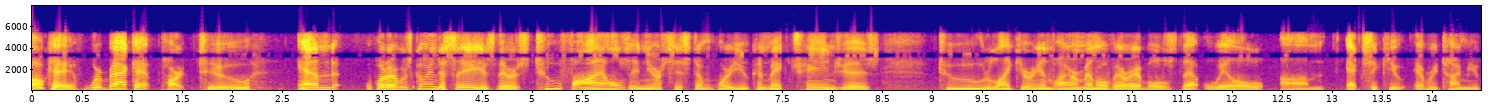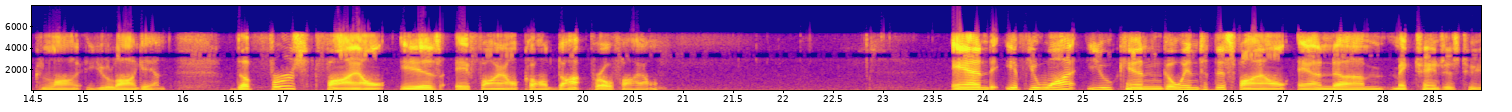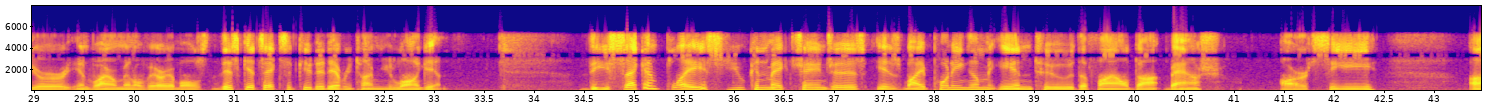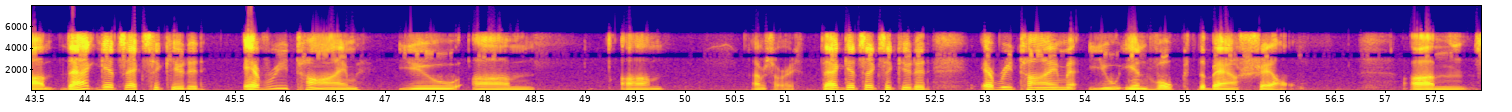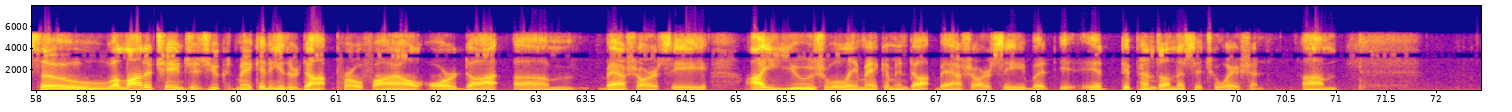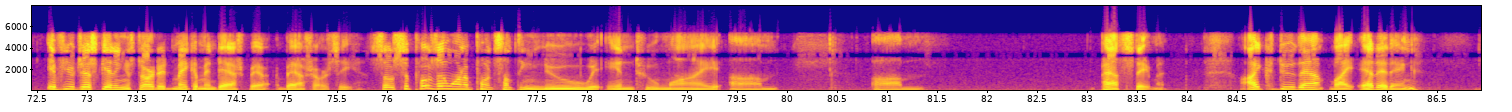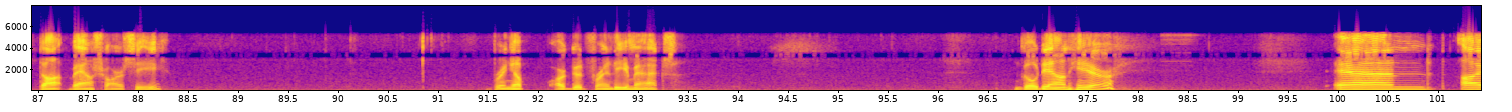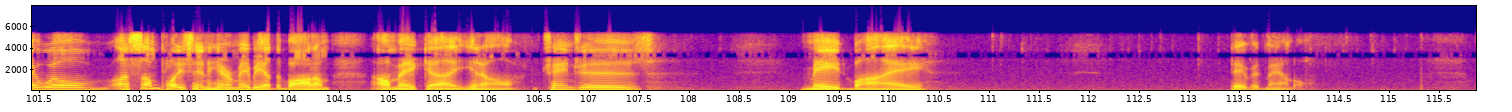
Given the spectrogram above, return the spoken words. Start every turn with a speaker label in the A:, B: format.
A: Okay, we're back at part two. And what I was going to say is there's two files in your system where you can make changes to like your environmental variables that will um, execute every time you can log, you log in. The first file is a file called dot .profile. And if you want, you can go into this file and um, make changes to your environmental variables. This gets executed every time you log in. The second place you can make changes is by putting them into the file rc. Um, that gets executed every time you, um, um, I'm sorry, that gets executed every time you invoke the bash shell. Um, so a lot of changes you could make in either dot .profile or dot um, .bashrc. I usually make them in .bashrc, but it, it depends on the situation. Um, if you're just getting started, make them in dash bash rc. So suppose I want to put something new into my um, um, path statement. I could do that by editing .bash rc, bring up our good friend Emacs, go down here, and I will, uh, someplace in here, maybe at the bottom, I'll make, uh, you know, changes made by David Mandel.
